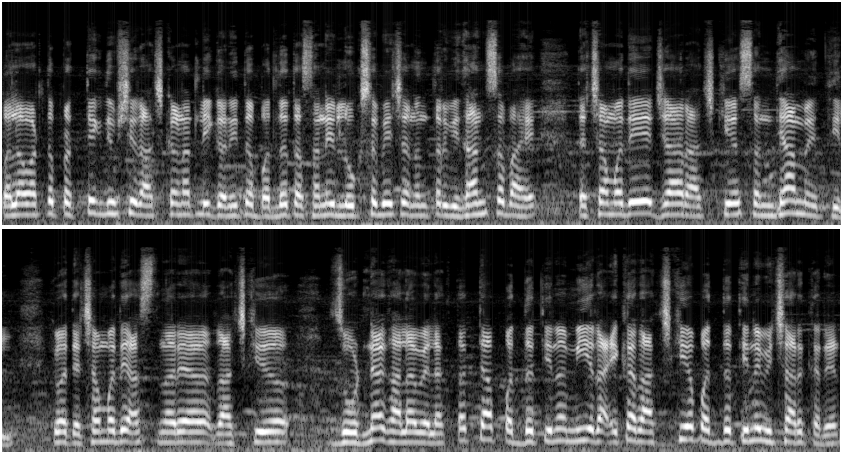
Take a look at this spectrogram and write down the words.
मला वाटतं प्रत्येक दिवशी राजकारणातली गणितं बदलत असताना लोकसभेच्या नंतर विधानसभा आहे त्याच्यामध्ये ज्या राजकीय संध्या मिळतील किंवा त्याच्यामध्ये असणाऱ्या राजकीय जोडण्या घालाव्या लागतात त्या पद्धतीनं मी रा एका राजकीय पद्धतीनं विचार करेन.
